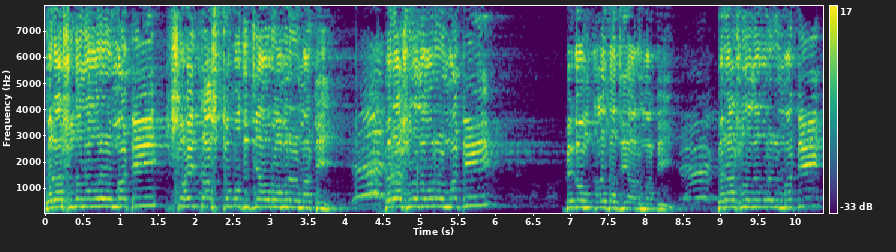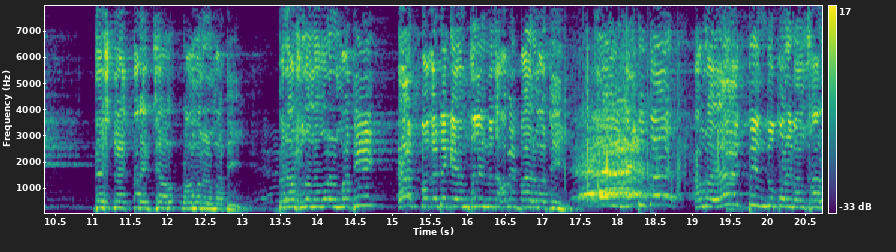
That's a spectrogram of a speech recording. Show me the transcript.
বেড়াসুদানগরের মাটি শহীদ রাষ্ট্রপতি জিয়াউর রহমানের মাটি। বেড়াসুদানগরের মাটি বেগম খালেদা জিয়ার মাটি। বেড়াসুদানগরের মাটি দেশনায়ক তারেক জিয়া রহমানের মাটি। বেড়াসুদানগরের মাটি advocate K M Selim Habib ভাইয়ের মাটি। এই মাটিতে আমরা এক বিন্দু পরিমাণ ছাড়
